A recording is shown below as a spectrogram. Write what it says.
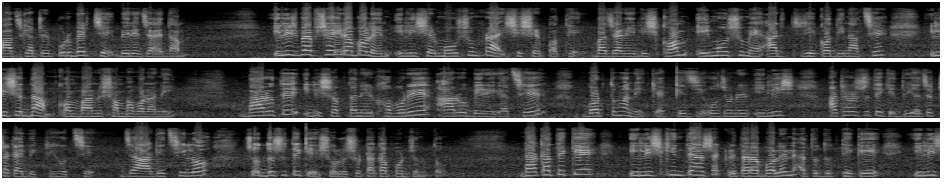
মাছঘাটের পূর্বের চেয়ে বেড়ে যায় দাম। ইলিশ ব্যবসায়ীরা বলেন, ইলিশের মৌসুম প্রায় শেষের পথে। বাজারে ইলিশ কম, এই মৌসুমে আর যে কদিন আছে, ইলিশের দাম কম বাড়ানোর সম্ভাবনা নেই। ভারতে ইলিশ রপ্তানির খবরে আরও বেড়ে গেছে। বর্তমানে এক কেজি ওজনের ইলিশ আঠারোশো থেকে দুই হাজার টাকায় বিক্রি হচ্ছে, যা আগে ছিল চোদ্দোশো থেকে ষোলোশো টাকা পর্যন্ত। ঢাকা থেকে ইলিশ কিনতে আসা ক্রেতারা বলেন, এতদূর থেকে ইলিশ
